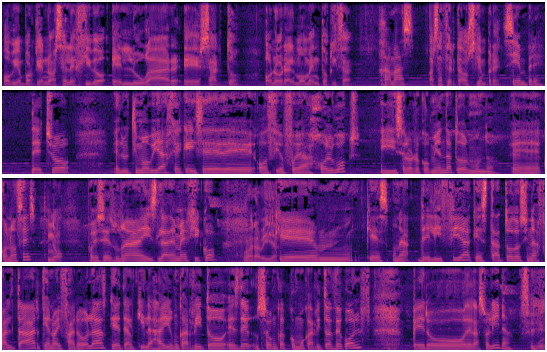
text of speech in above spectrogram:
o bien porque no has elegido el lugar eh, exacto, o no era el momento, quizá. Jamás, ¿Has acertado siempre? siempre. De hecho, el último viaje que hice de ocio fue a Holbox y se lo recomiendo a todo el mundo. Eh, ¿Conoces? No. Pues es una isla de México maravilla. que, mm, que es una delicia, que está todo sin asfaltar, que no hay farolas, que te alquilas ahí un carrito, es de, son como carritos de golf, pero de gasolina. Sí.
